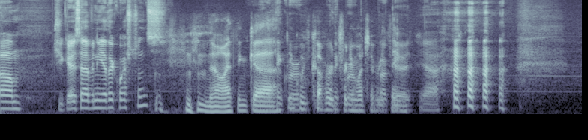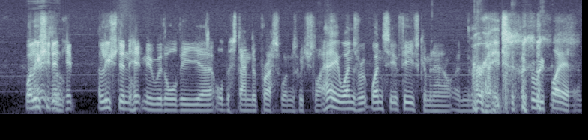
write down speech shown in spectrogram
um, do you guys have any other questions? no, I think, uh, I I think, we're- we've covered think pretty much everything. good, Yeah. Well, at least Right, you didn't well- hit. At least you didn't hit me with all the uh, all the standard press ones, which is like, hey, when's when's Sea of Thieves coming out? And Right. when we play it?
